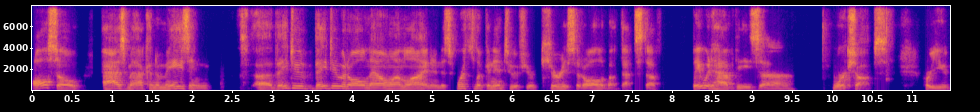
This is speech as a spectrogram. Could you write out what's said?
also ASMAC, an amazing. Uh, they do they do it all now online, and it's worth looking into if you're curious at all about that stuff. They would have these uh, workshops where you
